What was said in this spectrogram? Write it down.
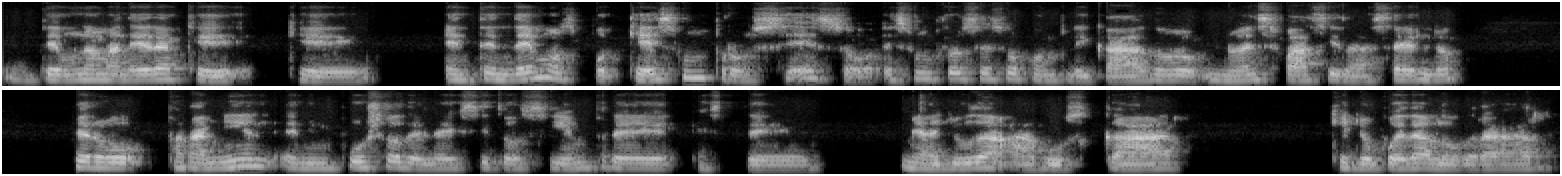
de una manera que, entendemos porque es un proceso, es un proceso complicado, no es fácil hacerlo, pero para mí el, impulso del éxito siempre este, me ayuda a buscar que yo pueda lograr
